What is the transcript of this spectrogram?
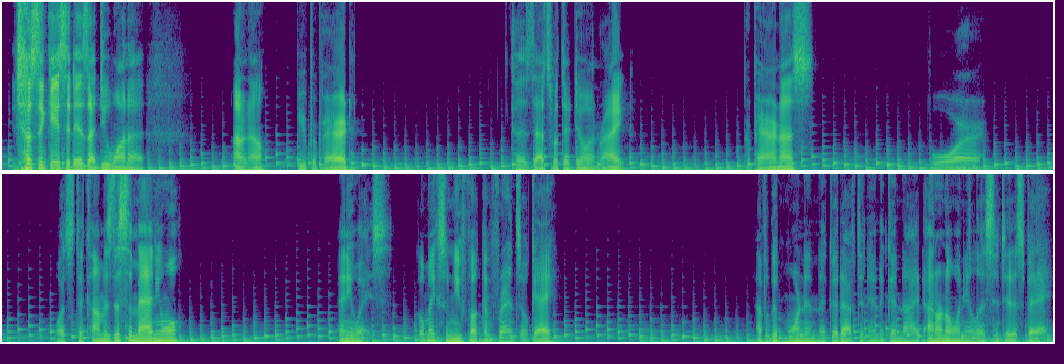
just in case it is, I do want to I don't know, be prepared. Cuz that's what they're doing, right? Preparing us for what's to come. Is this a manual? Anyways, go make some new fucking friends, okay? Have a good morning, a good afternoon, a good night. I don't know when you listen to this, but hey,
